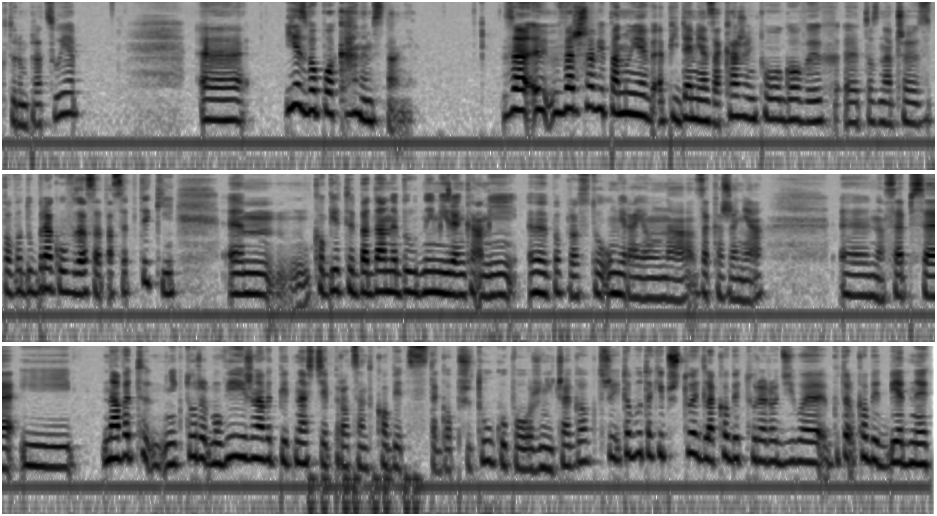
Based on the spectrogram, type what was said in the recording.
w którym pracuje, e, jest w opłakanym stanie. W Warszawie panuje epidemia zakażeń połogowych, e, to znaczy z powodu braków zasad aseptyki kobiety badane brudnymi rękami e, po prostu umierają na zakażenia, na sepsę i nawet niektórzy mówili, że nawet 15% kobiet z tego przytułku położniczego, czyli to był taki przytułek dla kobiet, które rodziły, kobiet biednych,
